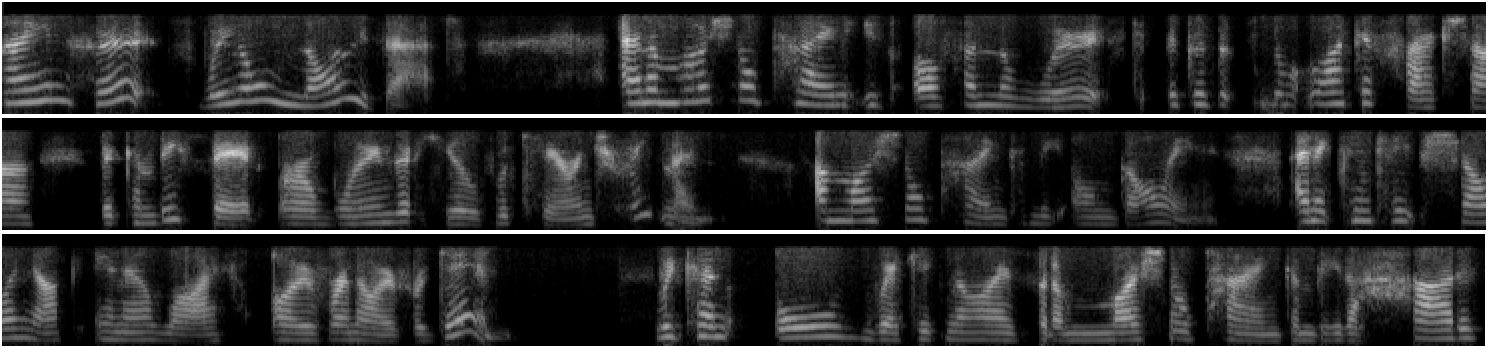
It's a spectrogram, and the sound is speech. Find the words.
pain hurts. We all know that. And emotional pain is often the worst because it's not like a fracture that can be set or a wound that heals with care and treatment. Emotional pain can be ongoing and it can keep showing up in our life over and over again. We can all recognize that emotional pain can be the hardest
